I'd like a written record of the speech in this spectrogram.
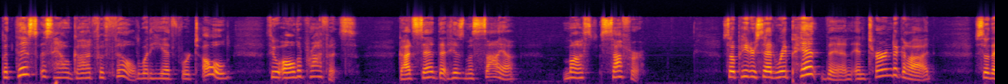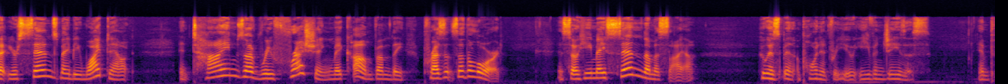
But this is how God fulfilled what he had foretold through all the prophets. God said that his Messiah must suffer. So Peter said, Repent then and turn to God so that your sins may be wiped out and times of refreshing may come from the presence of the Lord. And so he may send the Messiah who has been appointed for you, even Jesus. And,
